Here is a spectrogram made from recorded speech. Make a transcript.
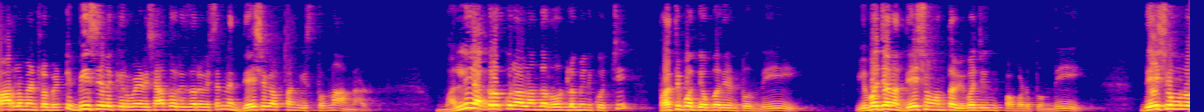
పార్లమెంట్లో పెట్టి బీసీలకు ఇరవై ఏడు శాతం రిజర్వేషన్ నేను దేశవ్యాప్తంగా ఇస్తున్నా అన్నాడు. మళ్ళీ అగ్రకులాలందరూ రోడ్ల మీదకి వచ్చి ప్రతిభ దెబ్బతింటుంది. విభజన దేశం అంతా విభజింపబడుతుంది. దేశంలో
